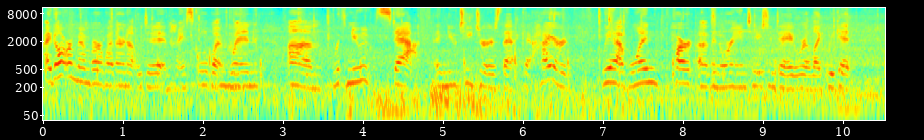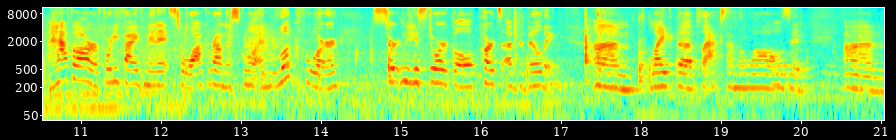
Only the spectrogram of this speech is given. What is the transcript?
I don't remember whether or not we did it in high school, but Mm-hmm. when um, with new staff and new teachers that get hired, we have one part of an orientation day where like we get a half hour or 45 minutes to walk around the school and look for certain historical parts of the building, um, like the plaques on the walls and um,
